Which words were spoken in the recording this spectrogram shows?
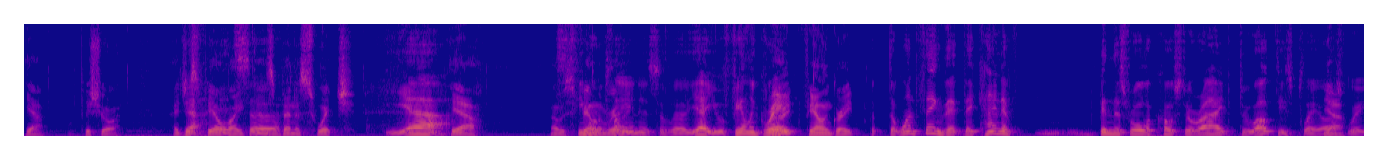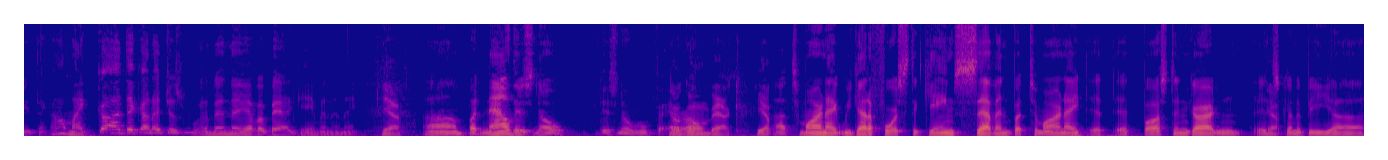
Yeah, for sure. I just Yeah, feel like there's uh, been a switch. Yeah. Yeah. I was feeling really is a little, yeah, you were feeling great. Great, feeling great. But the one thing that they kind of been this roller coaster ride throughout these playoffs, Yeah. where you think, oh my God, they're gonna just, and then they have a bad game, and then they. Yeah. Um, but now there's no there's no room for No error. going back. Yep. Uh, tomorrow night we got to force the game seven, but tomorrow night at, at Boston Garden, it's Yep. going to be uh,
